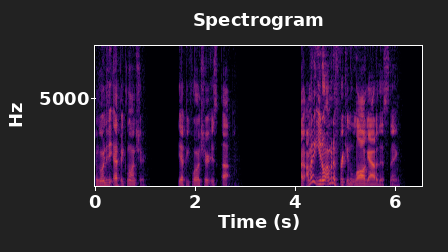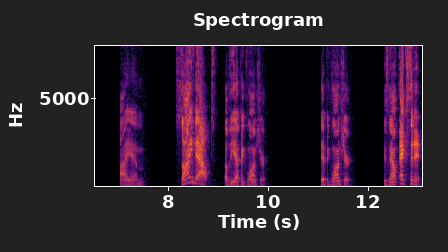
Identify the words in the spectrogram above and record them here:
I'm going to the Epic launcher. The Epic launcher is up. I- I'm gonna, you know, I'm gonna freaking log out of this thing. I am signed out of the Epic launcher. The Epic launcher is now exited.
